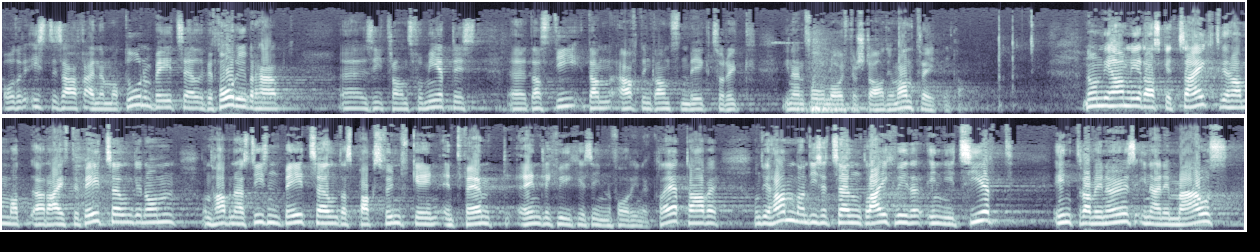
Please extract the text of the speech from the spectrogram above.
oder ist es auch einer maturen B-Zelle, bevor überhaupt äh, sie transformiert ist, dass die dann auch den ganzen Weg zurück in ein Vorläuferstadium antreten kann? Nun, wir haben hier das gezeigt. Wir haben reife B-Zellen genommen und haben aus diesen B-Zellen das PAX5-Gen entfernt, ähnlich wie ich es Ihnen vorhin erklärt habe. Und wir haben dann diese Zellen gleich wieder injiziert, intravenös in eine Maus, äh,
